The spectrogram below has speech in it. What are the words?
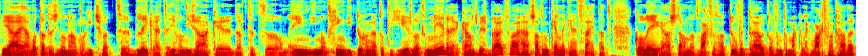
ja, ja, want dat is inderdaad nog iets wat uh, bleek uit een van die zaken. Dat het uh, om één iemand ging die toegang had tot die gegevens. Omdat er meerdere accounts misbruikt waren. En het zat hem kennelijk in het feit dat collega's dan het wachtwoord hadden toevertrouwd. Of een te makkelijk wachtwoord hadden.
